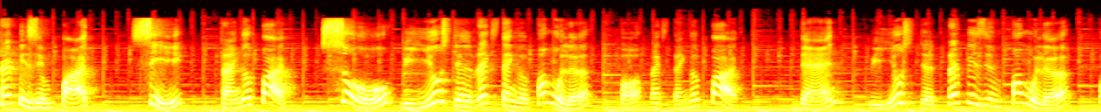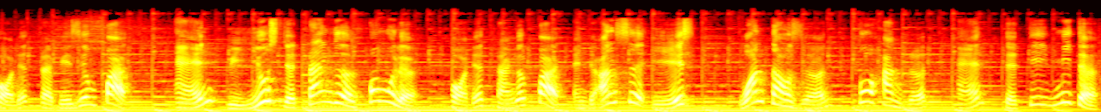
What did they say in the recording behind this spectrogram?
Trapezium part C. Triangle part So, we use the rectangle formula for rectangle part Then, we use the trapezium formula for the trapezium part And we use the triangle formula for the triangle part And the answer is 1430 meter.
